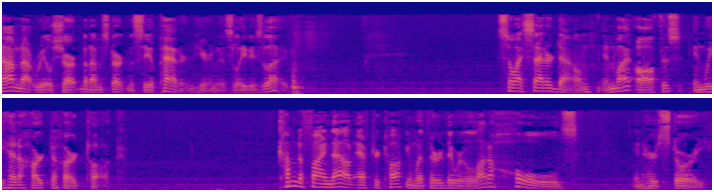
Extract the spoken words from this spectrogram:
Now, I'm not real sharp, but I'm starting to see a pattern here in this lady's life. So I sat her down in my office and we had a heart to heart talk. Come to find out, after talking with her, there were a lot of holes in her story.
